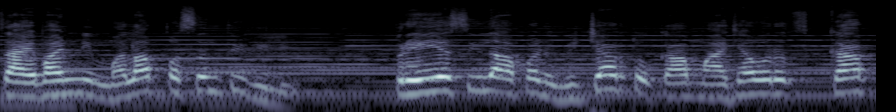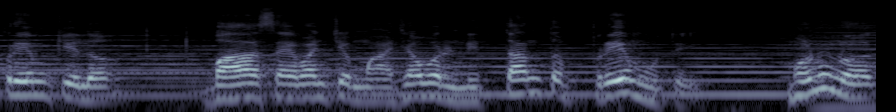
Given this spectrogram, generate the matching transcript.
साहेबांनी मला पसंती दिली. प्रेयसीला आपण विचारतो का माझ्यावरच का प्रेम केलं? बाळासाहेबांचे माझ्यावर नितांत प्रेम होते. म्हणूनच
